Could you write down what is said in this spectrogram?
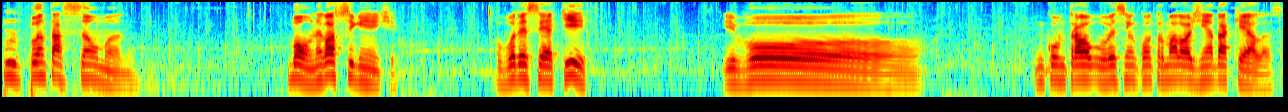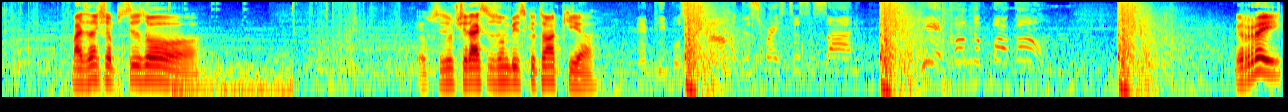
por plantação, mano. Bom, negócio é o seguinte. Eu vou descer aqui. E vou... Encontrar, vou ver se eu encontro uma lojinha daquelas. Mas antes eu preciso... Eu preciso tirar esses zumbis que estão aqui, ó. Errei.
